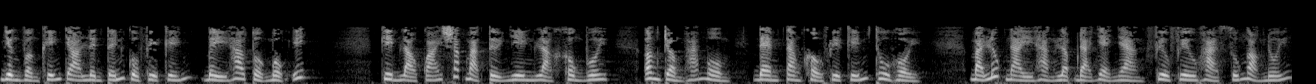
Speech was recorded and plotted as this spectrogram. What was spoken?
nhưng vẫn khiến cho linh tính của phi kiếm bị hao tổn một ít. Kim lão quái sắc mặt tự nhiên là không vui, âm trầm há mồm, đem tam khẩu phi kiếm thu hồi. Mà lúc này hàng lập đã nhẹ nhàng phiêu phiêu hạ xuống ngọn núi.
